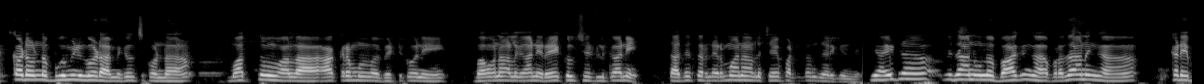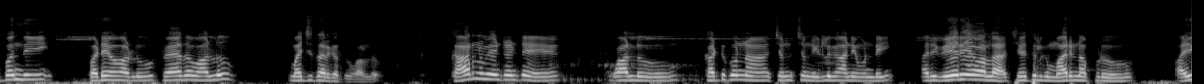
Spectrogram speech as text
ఎక్కడ ఉన్న భూమిని కూడా మిగిల్చకుండా మొత్తం వాళ్ళ ఆక్రమణలో పెట్టుకొని భవనాలు కానీ రేకుల షెడ్లు కానీ తదితర నిర్మాణాలు చేపట్టడం జరిగింది. ఈ హైడ్రా విధానంలో భాగంగా ప్రధానంగా ఇక్కడ ఇబ్బంది పడేవాళ్ళు పేదవాళ్ళు మధ్యతరగతి వాళ్ళు. కారణం ఏంటంటే వాళ్ళు కట్టుకున్న చిన్న చిన్న ఇల్లు కానివ్వండి అది వేరే వాళ్ళ చేతులకు మారినప్పుడు అవి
